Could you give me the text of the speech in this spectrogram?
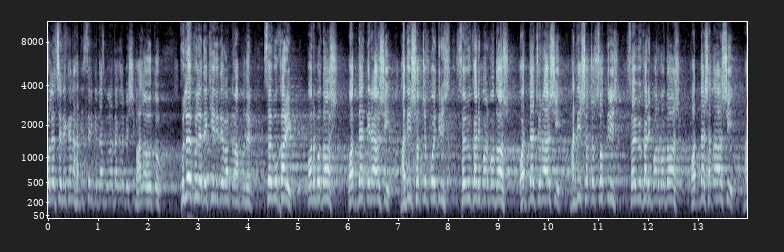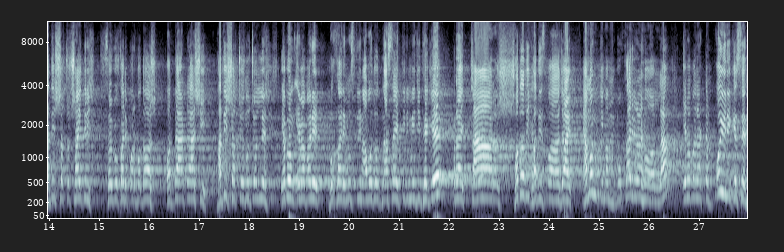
বলেছেন? এখানে হাদিসের কিতাবগুলো থাকলে বেশি ভালো হতো। খুলে খুলে দেখিয়ে দিতে পারতাম আপনাদের। সৈবুখারি পর্ব দশ অধ্যায় তিরাশি, হাদিস সচ্চ পঁয়ত্রিশ, সৈবুখারি পর্ব দশ অধ্যায় চুরাশি, হাদিস সচ্চ ছত্রিশ, সৈবুখারি পর্ব দশ অধ্যায় সাতাশি, হাদিস সচ্চ সাঁত্রিশ সৈবুখারি পর্ব দশ অধ্যায় আটাশি, হাদিস সচ্চ উনচল্লিশ এবং এ ব্যাপারে বুখারি, মুসলিম আবদুদ নাসাই, তিরমিজি থেকে প্রায় চার শতাধিক হাদিস পাওয়া যায়। এমনকি ইমাম বুখারি রহমাল্লাহ এ ব্যাপারে একটা বই লিখেছেন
